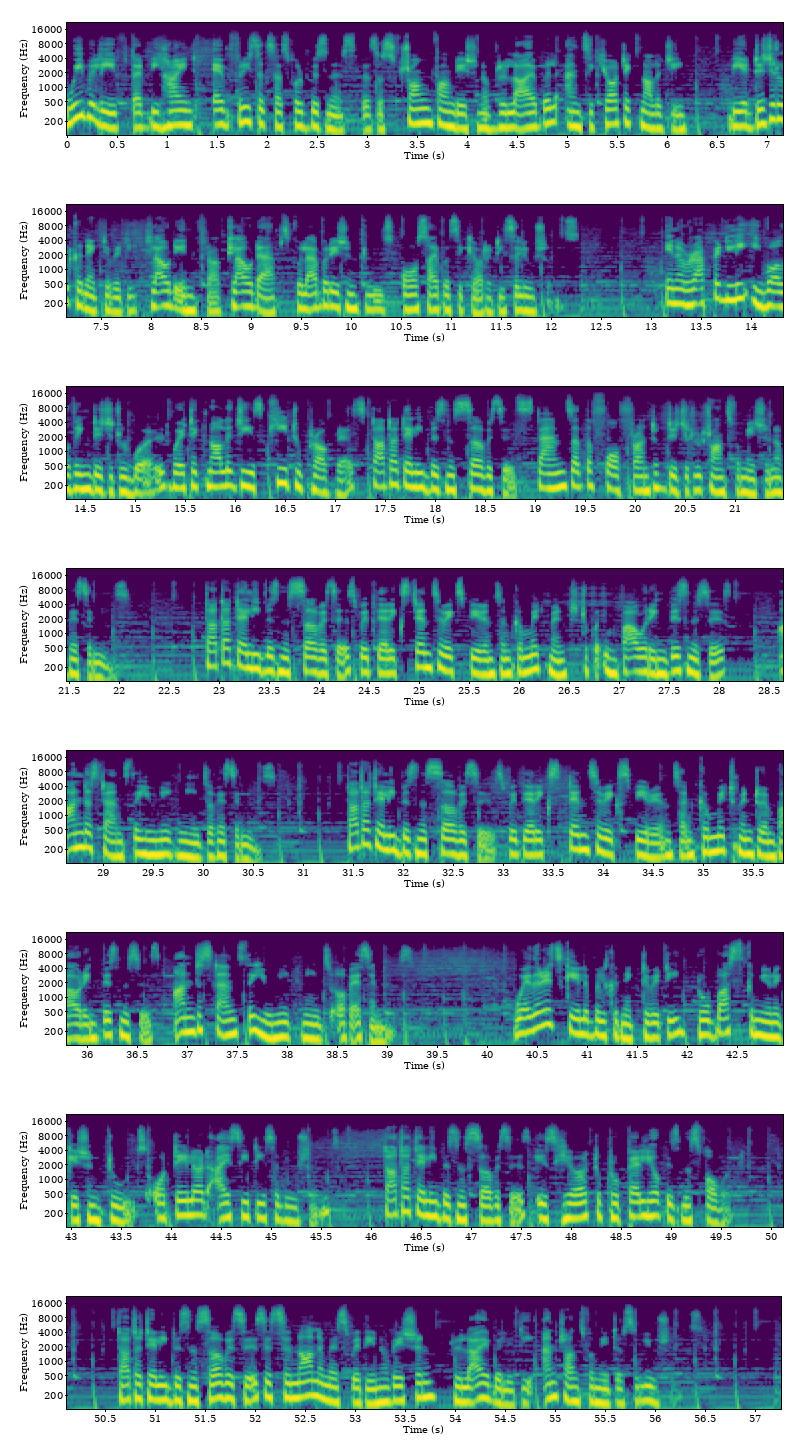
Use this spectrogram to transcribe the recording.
We believe that behind every successful business, there's a strong foundation of reliable and secure technology be it digital connectivity, cloud infra, cloud apps, collaboration tools, or cybersecurity solutions. In a rapidly evolving digital world where technology is key to progress, Tata Tele Business Services stands at the forefront of digital transformation of SMEs. Tata Tele Business Services, with their extensive experience and commitment to empowering businesses, understands the unique needs of SMEs. Tata Tele Business Services, with their extensive experience and commitment to empowering businesses, understands the unique needs of SMEs. Whether it's scalable connectivity, robust communication tools, or tailored ICT solutions, Tata Tele Business Services is here to propel your business forward. Tata Tele Business Services is synonymous with innovation, reliability, and transformative solutions.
